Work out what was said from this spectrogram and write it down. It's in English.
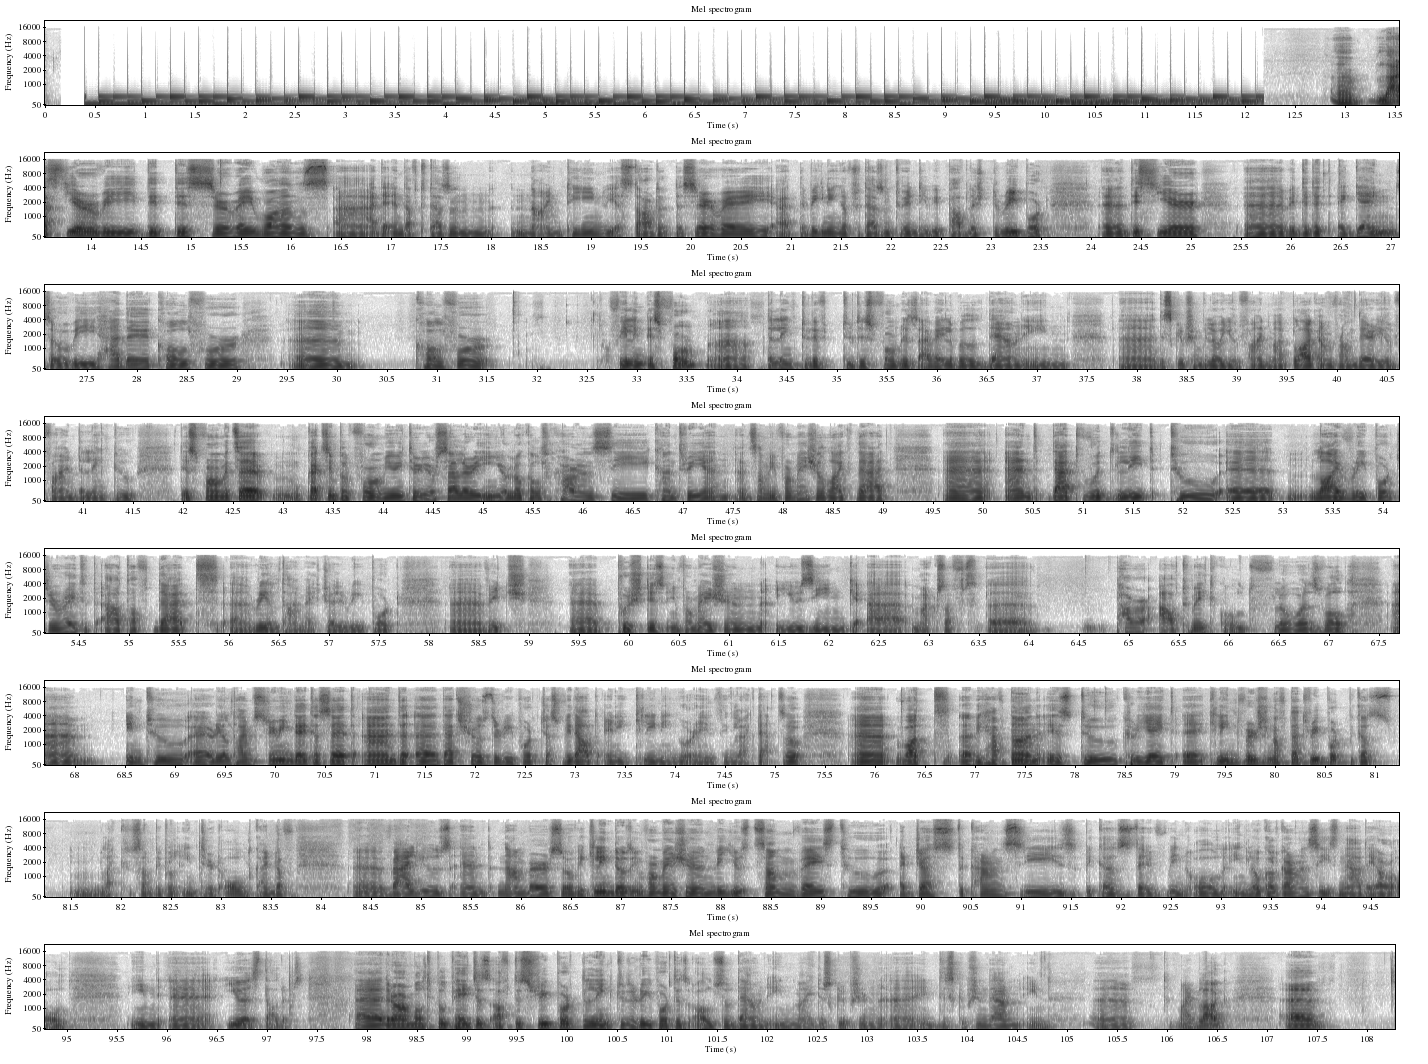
Last year we did this survey once uh, at the end of 2019 we started the survey. At the beginning of 2020 we published the report. Uh, this year uh, we did it again. So we had a call for um, call for filling this form. Uh, the link to the to this form is available down in uh, description below you'll find my blog and from there you'll find the link to this form. It's a mm, quite simple form you enter your salary in your local currency country and and some information like that. Uh, and that would lead to a live report generated out of that uh, real-time actually report uh, which uh, push this information using uh, Microsoft Power Automate called Flow as well um, into a real-time streaming data set and uh, that shows the report just without any cleaning or anything like that. So uh, what uh, we have done is to create a cleaned version of that report because mm, like some people entered all kind of uh, values and numbers. So we cleaned those information. We used some ways to adjust the currencies because they've been all in local currencies. Now they are all in uh, US dollars. Uh, there are multiple pages of this report. The link to the report is also down in my description, uh, in description down in uh, my blog. Uh,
